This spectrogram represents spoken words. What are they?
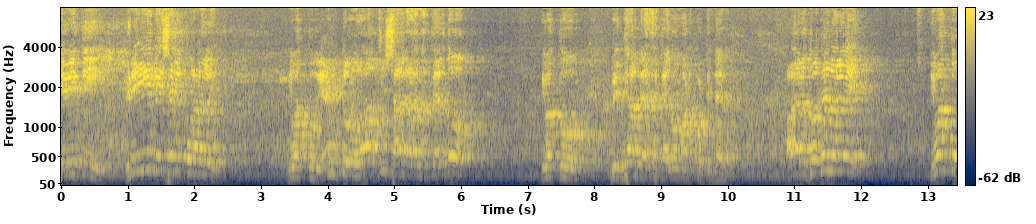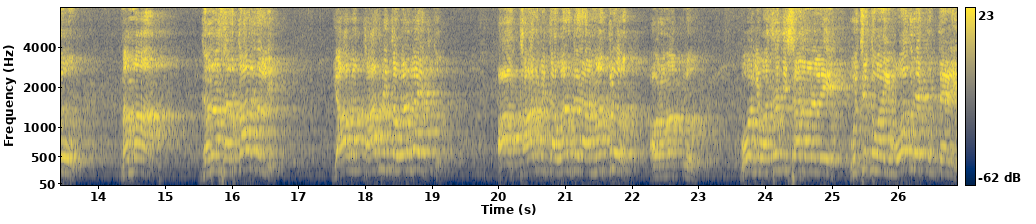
ಈ ರೀತಿ ಇಡೀ ದೇಶ ದಿಕ್ಕುಗಳಲ್ಲಿ ಇವತ್ತು ಎಂಟು ನೂರಾರು ಶಾಲೆಗಳನ್ನು ತೆರೆದು ಇವತ್ತು ವಿದ್ಯಾಭ್ಯಾಸಕ್ಕೆ ಅನುವು ಮಾಡಿಕೊಟ್ಟಿದ್ದೇವೆ. ಅದರ ಜೊತೆಯಲ್ಲಿ ಇವತ್ತು ನಮ್ಮ ಘನ ಸರ್ಕಾರದಲ್ಲಿ ಯಾವ ಕಾರ್ಮಿಕ ವರ್ಗ ಇತ್ತು ಆ ಕಾರ್ಮಿಕ ವರ್ಗದ ಮಕ್ಕಳು ಅವರ ಮಕ್ಕಳು ಹೋಗಿ ವಸತಿ ಶಾಲೆಯಲ್ಲಿ ಉಚಿತವಾಗಿ ಓದಬೇಕು ಅಂತೇಳಿ.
